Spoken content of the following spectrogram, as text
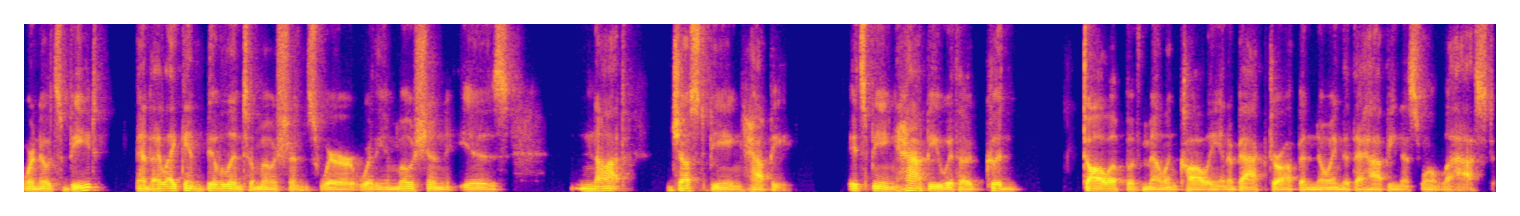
where notes beat, and I like ambivalent emotions where where the emotion is not just being happy. It's being happy with a good dollop of melancholy and a backdrop and knowing that the happiness won't last.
